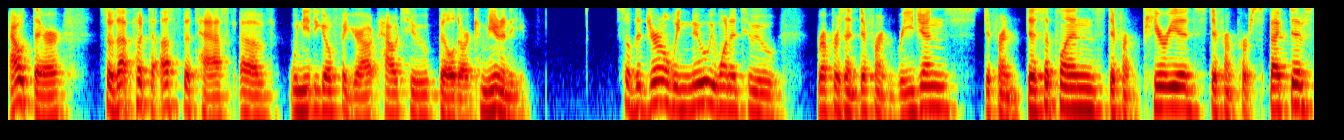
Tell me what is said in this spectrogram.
out there. So that put to us the task of we need to go figure out how to build our community. So the journal, we knew we wanted to represent different regions, different disciplines, different periods, different perspectives.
